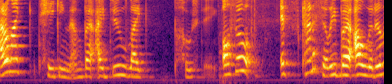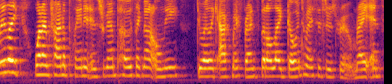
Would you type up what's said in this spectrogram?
I don't like taking them, but I do like posting. Also, it's kind of silly, but I'll literally, like, when I'm trying to plan an Instagram post, like, not only do I like ask my friends, but I'll like go into my sister's room, right? And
